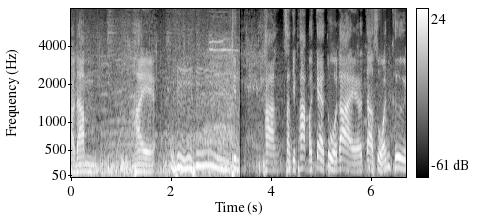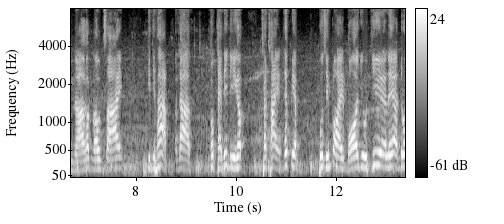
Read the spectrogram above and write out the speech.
อดัมให้ทินทางสันติภาพมาแก้ตัวได้จะสวนคืนนะครับเราซ้ายกิติภาพดาทดแทนได้ดีครับชัดชัยได้เปรียบผู้สินปล่อยบอลอยู่ที่เลอันโดร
